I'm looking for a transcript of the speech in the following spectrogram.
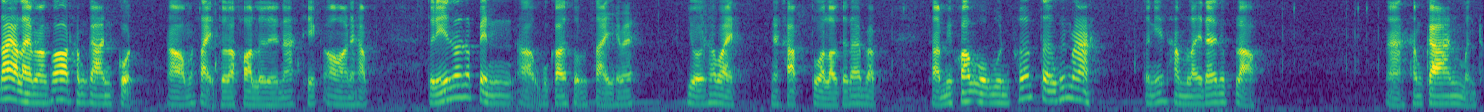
ได้อะไรมาก็ทำการกดเอามาใส่ตัวละครเลยเลยนะ Take on นะครับ ตัวนี้น่าจะเป็นอุปกรณ์สวมใส่ใช่ไหมโยนเข้าไปนะครับ ตัวเราจะได้แบบถ้ามีความอบอุ่นเพิ่มเติมขึ้นมาตัวนี้ทำอะไรได้หรือเปล่าทำการเหมือนท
